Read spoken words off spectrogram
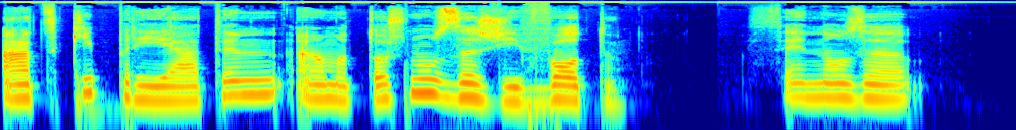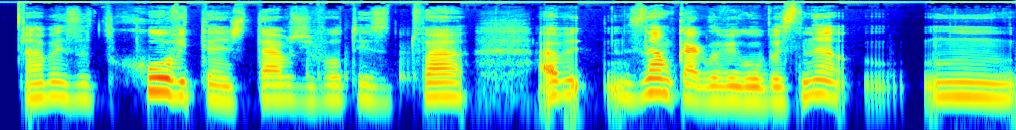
Адски приятен, ама точно за живота. Все едно за... Абе, за хубавите неща в живота и за това... Абе, не знам как да ви го обясня. М-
